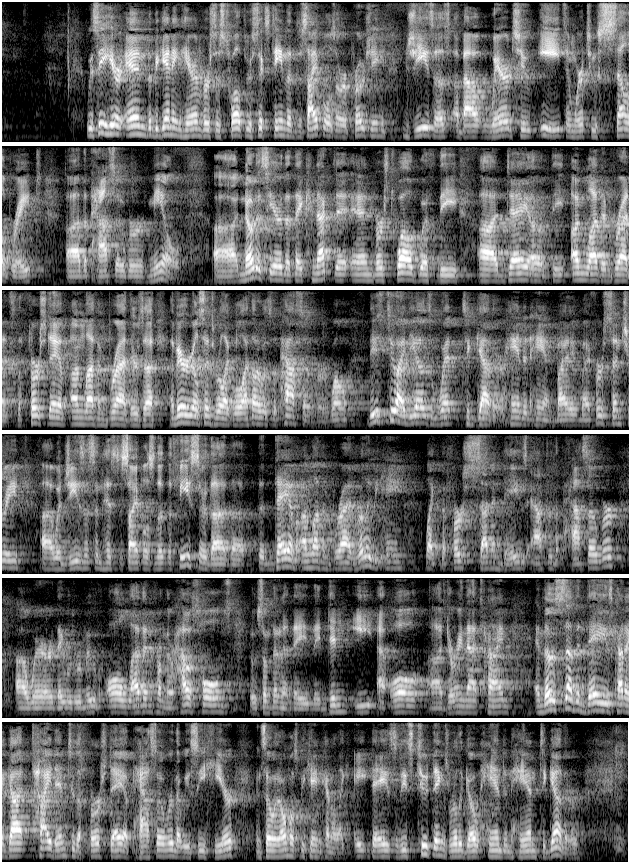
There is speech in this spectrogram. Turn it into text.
We see here in the beginning, here in verses 12 through 16, the disciples are approaching Jesus about where to eat and where to celebrate uh, the Passover meal. Uh, notice here that they connect it in verse 12 with the uh, day of the unleavened bread. It's the first day of unleavened bread. There's a, a very real sense where, like, well, I thought it was the Passover. Well, these two ideas went together, hand in hand. By, by first century uh, with Jesus and his disciples, the, the feast or the, the, the day of unleavened bread really became like the first seven days after the Passover. Uh, where they would remove all leaven from their households. It was something that they, they didn't eat at all uh, during that time. And those seven days kind of got tied into the first day of Passover that we see here. And so it almost became kind of like eight days. So these two things really go hand in hand together.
